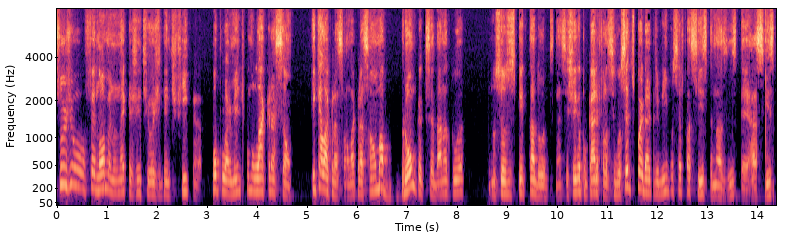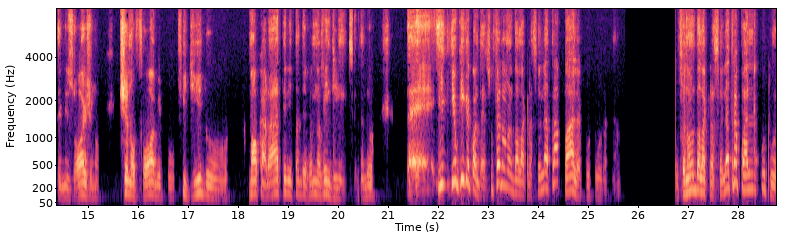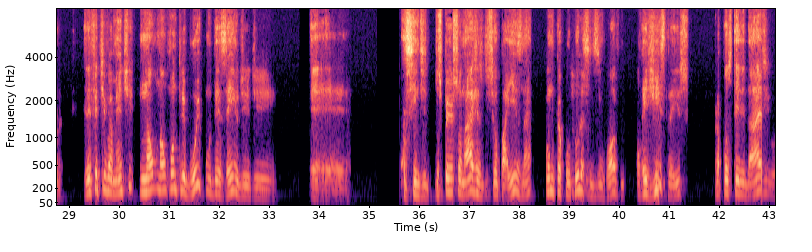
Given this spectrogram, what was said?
surge o fenômeno né, que a gente hoje identifica popularmente como lacração. O que é lacração? Lacração é uma bronca que você dá na tua, nos seus espectadores. Né? Você chega para o cara e fala: se você discordar de mim, você é fascista, nazista, é racista, é misógino, xenofóbico, fedido, mau caráter e está devendo na vendinha, entendeu? É, e, e, o que, que acontece? O fenômeno da lacração ele atrapalha a cultura. Né? O fenômeno da lacração ele atrapalha a cultura. Ele efetivamente não, não contribui com o desenho de, de é, assim de, dos personagens do seu país, né? Como que a cultura se desenvolve, ou registra isso para a posteridade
